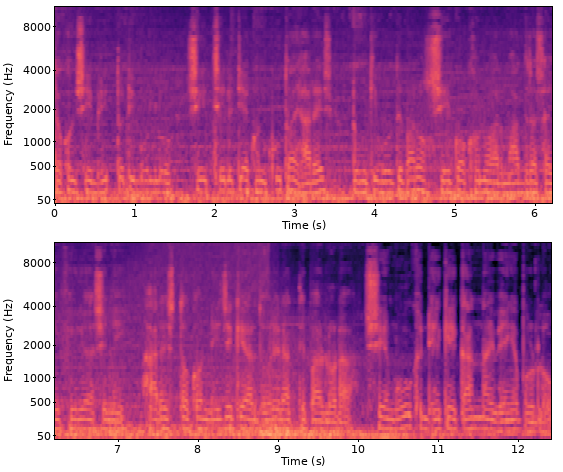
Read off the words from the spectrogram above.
তখন সেই বৃদ্ধটি বলল, সেই ছেলেটি এখন কোথায় হারেশ? তুমি কি বলতে পারো? সে কখনো আর মাদ্রাসায় ফিরে আসেনি। হারেশ তখন নিজেকে আর ধরে রাখতে পারল না। সে মুখ ঢেকে কান্নায় ভেঙে পড়ল।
